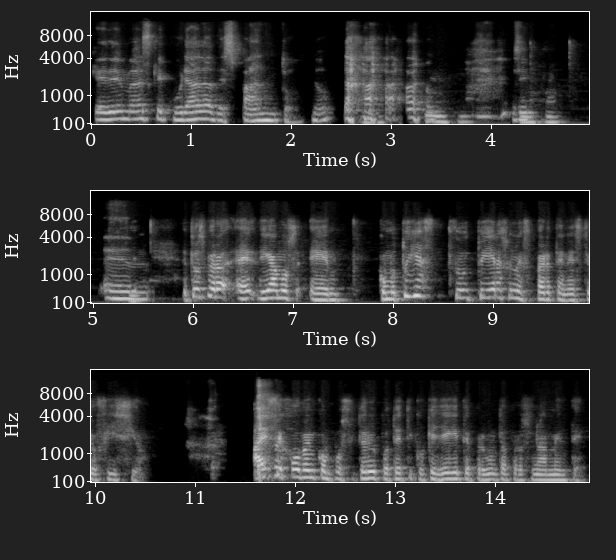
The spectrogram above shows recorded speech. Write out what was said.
quedé más que curada de espanto, ¿no? Em, Entonces, pero eh, digamos, em, como tú ya tú, tú eras una experta en este oficio, a ese joven compositor hipotético que llega y te pregunta personalmente,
